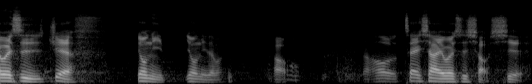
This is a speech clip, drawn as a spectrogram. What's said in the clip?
这位是 Jeff，用你用你的吗？好，然后再下一位是小谢。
